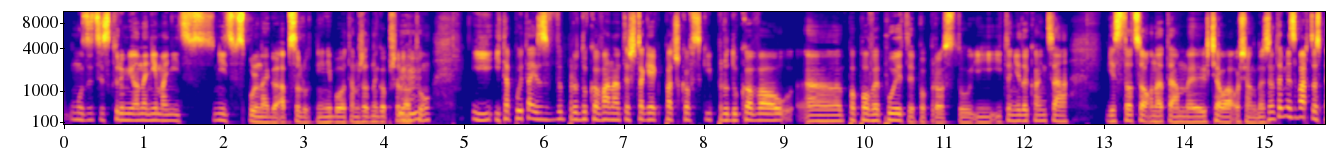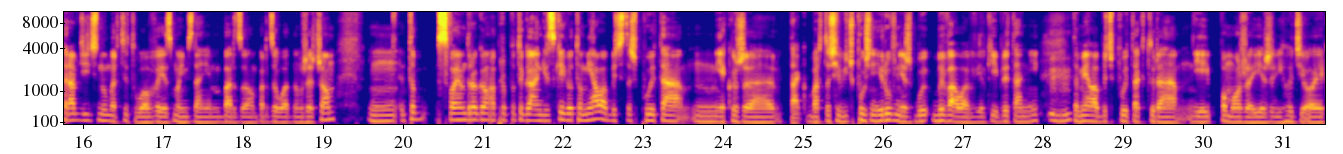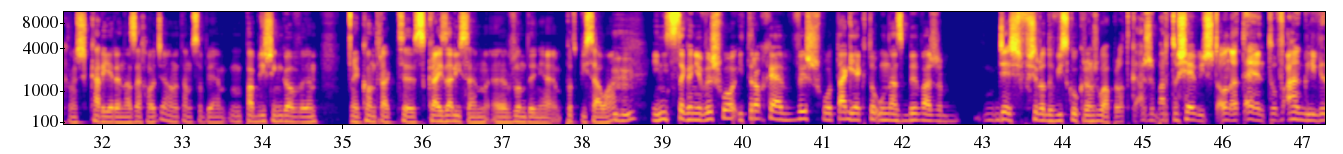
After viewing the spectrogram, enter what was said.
muzycy, z którymi ona nie ma nic, nic wspólnego, absolutnie. Nie było tam żadnego przelotu. Mhm. I, I ta płyta jest wyprodukowana też tak, jak Paczkowski produkował e, popowe płyty po prostu. I, I to nie do końca jest to, co ona tam y, chciała osiągnąć. Natomiast warto sprawdzić, numer tytułowy jest moim zdaniem bardzo, bardzo ładną rzeczą. Mm, to swoją drogą, a propos tego angielskiego, to miała być też płyta, mm, jako że tak, Bartosiewicz później również bywała w Wielkiej Brytanii, mhm. to miała być płyta, która jej pomoże, jeżeli chodzi o jakąś karierę na zachodzie. Ona tam sobie mm, publishingowy kontrakt z Chrysalisem e, w Londynie podpisała mhm. i nic z tego nie wyszło i trochę wyszło tak, jak to u nas bywa, że gdzieś w środowisku krążyła plotka, że Bartosiewicz to ona ten, tu w Anglii,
